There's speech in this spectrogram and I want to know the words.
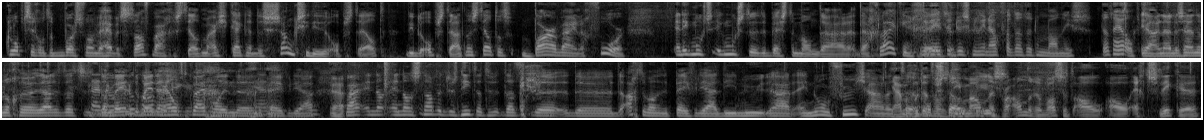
klopt zich op de borst van we hebben het strafbaar gesteld. Maar als je kijkt naar de sanctie die erop, stelt, die erop staat... dan stelt het bar weinig voor. En ik moest, ik moest de beste man daar, daar gelijk in We geven. weten dus nu in elk geval dat het een man is. Dat helpt. Ja, nou, er zijn er nog. uh, ja, dat, Zijn dan, ben je, dan ben je de helft kwijt al in de, Ja. de PvdA. Ja. Maar en dan, en dan snap ik dus niet dat, dat de, de, de achterban in de PvdA... die nu daar een enorm vuurtje aan het Ja, maar goed, eh, dat was die man. En voor anderen was het al, al echt slikken.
